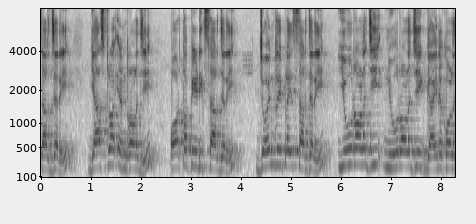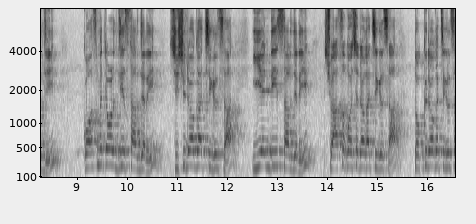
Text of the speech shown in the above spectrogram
surgery gastroenterology orthopaedic surgery joint replace surgery urology neurology gynaecology cosmetology surgery ശിശുരോഗ ചികിത്സ ഇ എൻ ഡി സർജറി ശ്വാസകോശ രോഗ ചികിത്സ ത്വക്ക് രോഗ ചികിത്സ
